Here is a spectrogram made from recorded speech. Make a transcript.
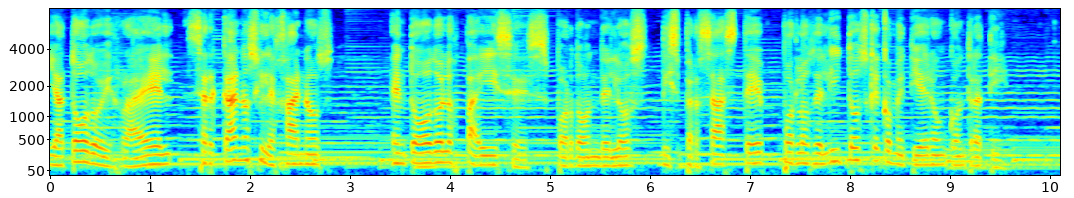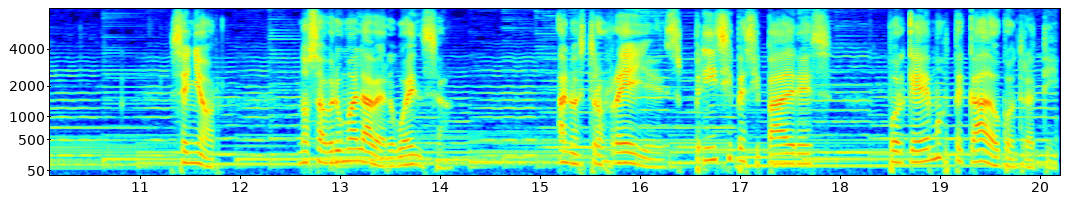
y a todo Israel, cercanos y lejanos, en todos los países por donde los dispersaste por los delitos que cometieron contra ti. Señor, nos abruma la vergüenza, a nuestros reyes, príncipes y padres, porque hemos pecado contra ti.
